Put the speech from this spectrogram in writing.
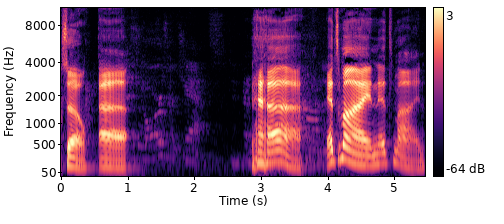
So, uh, it's mine. It's mine.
